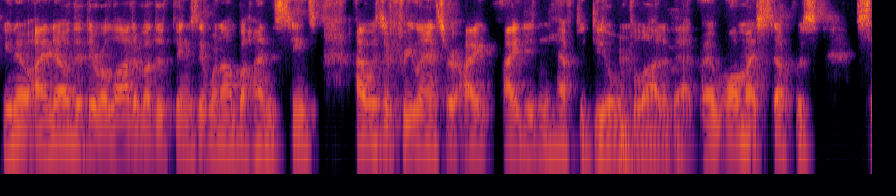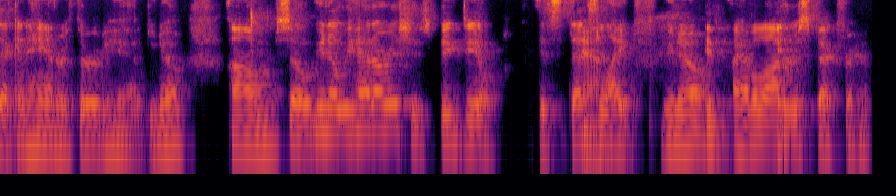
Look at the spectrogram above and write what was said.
You know, I know that there were a lot of other things that went on behind the scenes. I was a freelancer. I, I didn't have to deal with a lot of that. All my stuff was secondhand or third hand, you know? Um, so, you know, we had our issues, big deal. It's that's Yeah. life, you know? I have a lot of respect for him.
